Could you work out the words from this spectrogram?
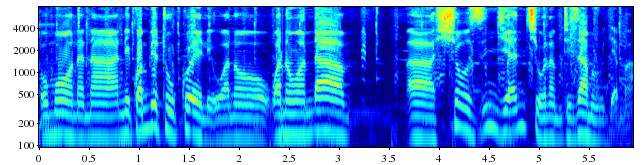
Umeona? Na nikwambie tu ukweli wanao- wanaoandaa uh, shows nje ya nchi wanamtizama huyu jamaa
